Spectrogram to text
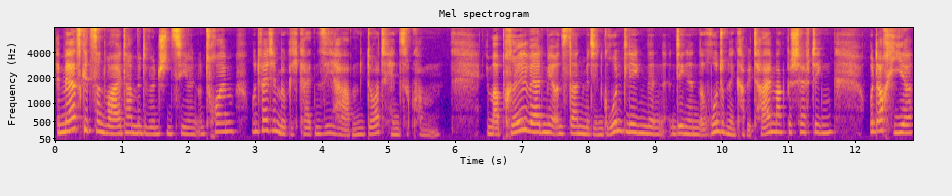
Im März geht es dann weiter mit Wünschen, Zielen und Träumen und welche Möglichkeiten Sie haben, dorthin zu kommen. Im April werden wir uns dann mit den grundlegenden Dingen rund um den Kapitalmarkt beschäftigen und auch hier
